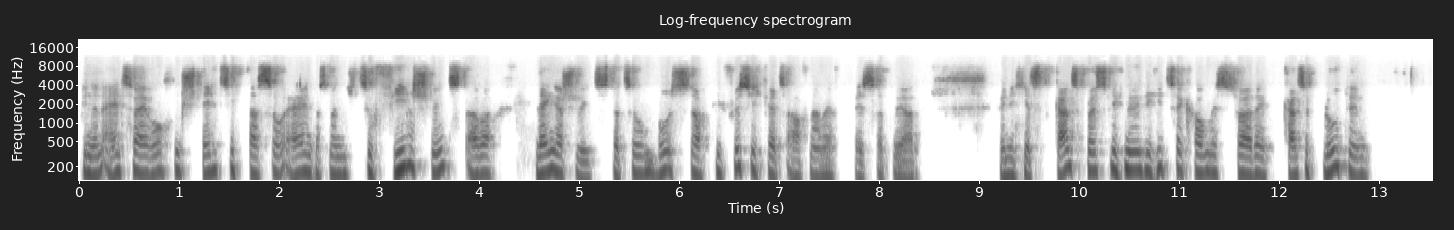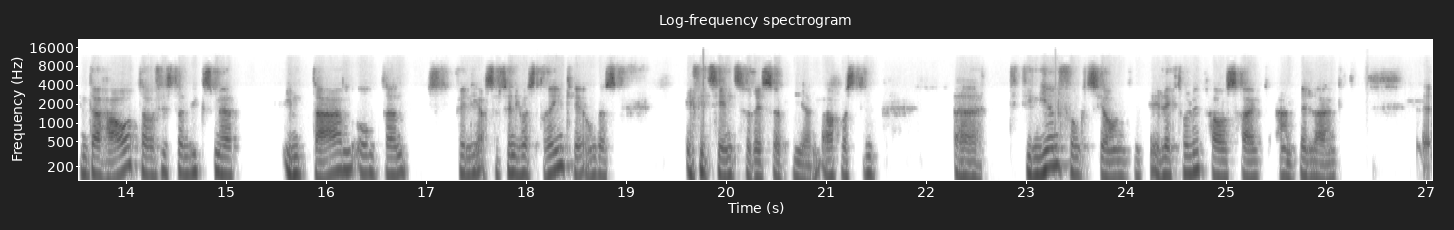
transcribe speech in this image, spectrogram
binnen ein, zwei Wochen stellt sich das so ein, dass man nicht zu viel schwitzt, aber länger schwitzt. Dazu muss auch die Flüssigkeitsaufnahme verbessert werden. Wenn ich jetzt ganz plötzlich nur in die Hitze komme, ist zwar das ganze Blut in, in der Haut, aber es ist dann nichts mehr im Darm, um dann, wenn ich, also wenn ich was trinke, um das effizient zu resorbieren. Auch was den, äh, die Nierenfunktion, den Elektrolythaushalt anbelangt, äh,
